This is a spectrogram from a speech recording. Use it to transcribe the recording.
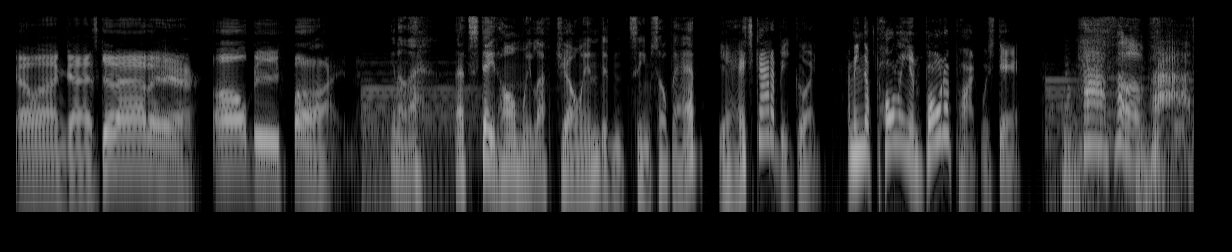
Go on, guys, get out of here. I'll be fine. You know, that, that State Home we left Joe in didn't seem so bad. Yeah, it's got to be good. I mean, Napoleon Bonaparte was there. Hufflepuff.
